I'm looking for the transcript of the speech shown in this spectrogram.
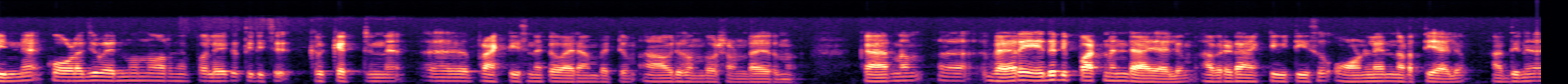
പിന്നെ കോളേജ് വരുന്നു എന്ന് പറഞ്ഞപ്പോഴേക്ക് തിരിച്ച് ക്രിക്കറ്റിന് പ്രാക്ടീസിനൊക്കെ വരാൻ പറ്റും. ആ ഒരു സന്തോഷം ഉണ്ടായിരുന്നു. കാരണം വേറെ ഏത് ഡിപ്പാർട്ട്മെന്റ് ആയാലും അവരുടെ ആക്ടിവിറ്റീസ് ഓൺലൈൻ നടത്തിയാലും അതിന്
